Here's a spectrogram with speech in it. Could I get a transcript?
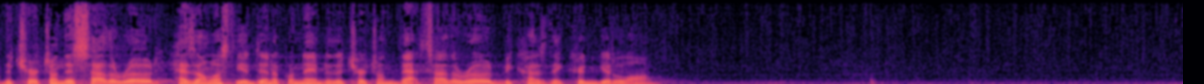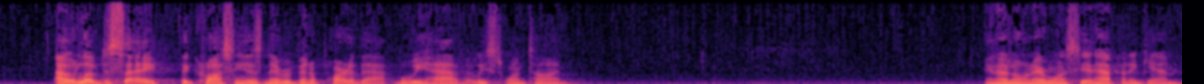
the church on this side of the road has almost the identical name to the church on that side of the road because they couldn't get along. I would love to say that crossing has never been a part of that, but we have at least one time. And I don't ever want to see it happen again.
